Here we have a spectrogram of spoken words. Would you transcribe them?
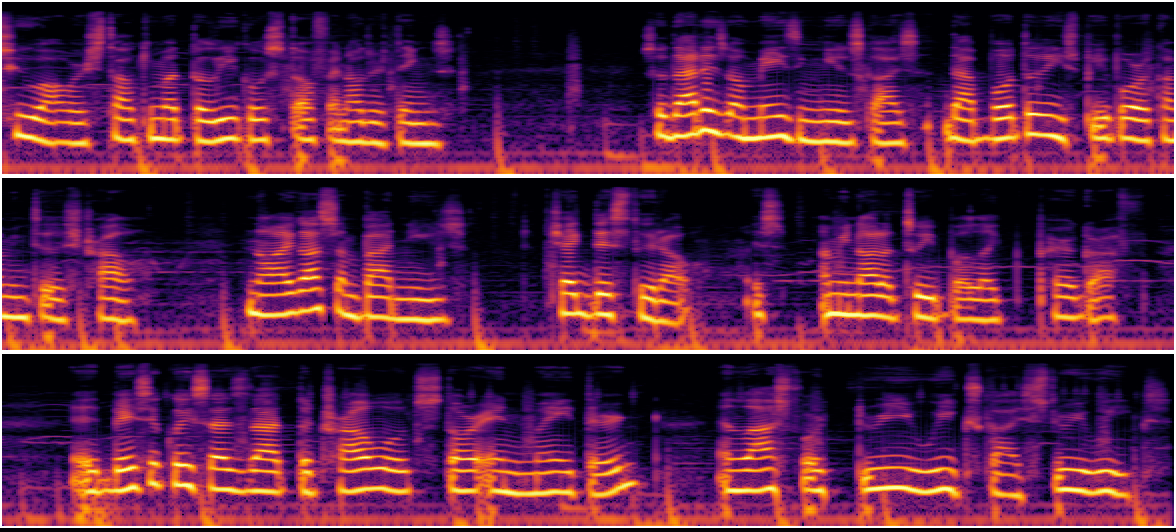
two hours talking about the legal stuff and other things. So that is amazing news, guys, that both of these people are coming to this trial. Now I got some bad news. Check this tweet out. It's, I mean, not a tweet, but like paragraph. It basically says that the trial will start in May 3rd and last for three weeks, guys. Three weeks.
